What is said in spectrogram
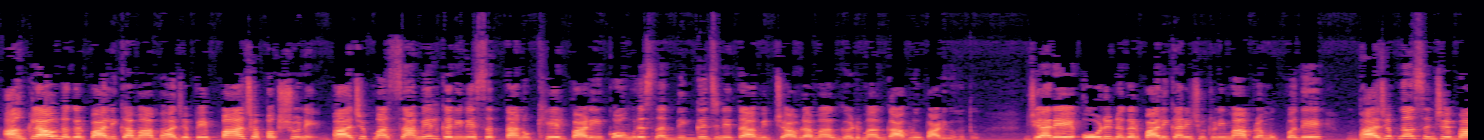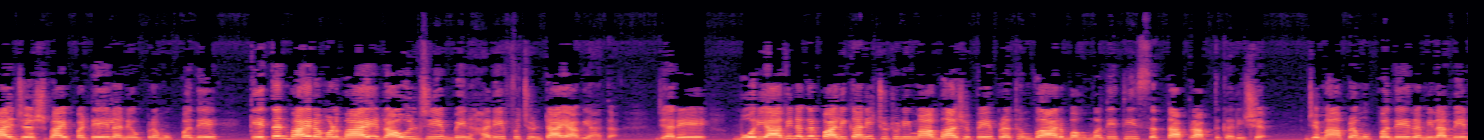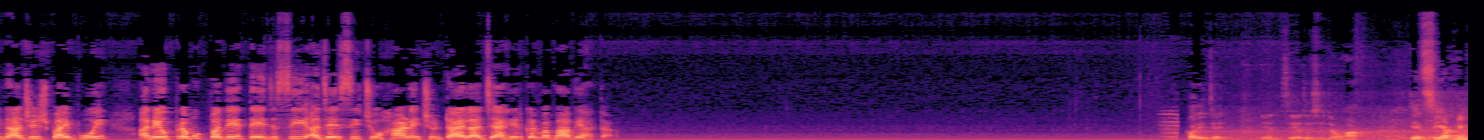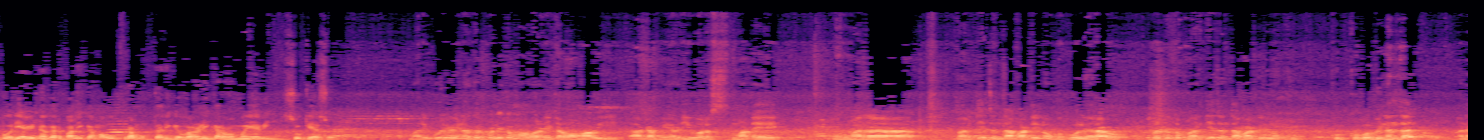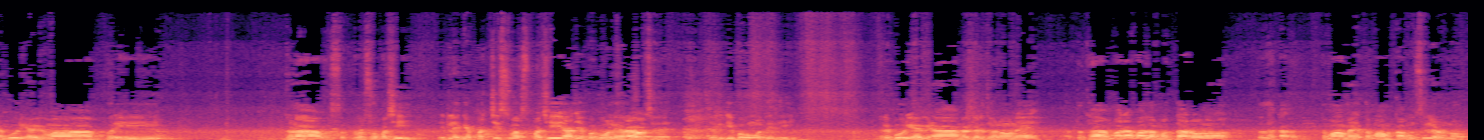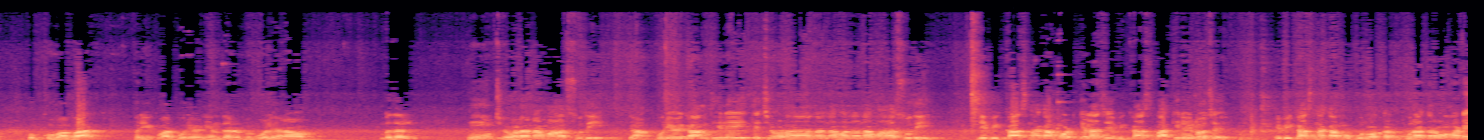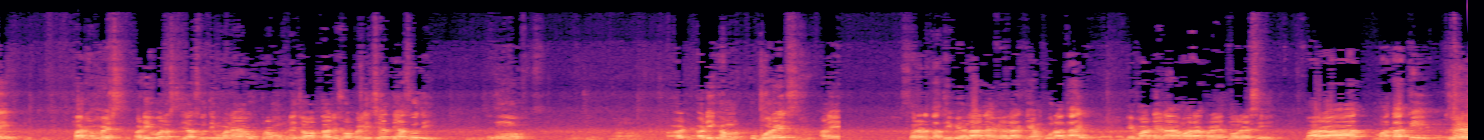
આંકલાવ નગરપાલિકામાં ભાજપે પાંચ અપક્ષોને ભાજપમાં સામેલ કરીને સત્તાનો ખેલ પાડી કોંગ્રેસના દિગ્ગજ નેતા અમિત ચાવડામાં ગઢમાં ગાબડું પાડ્યું હતું. જ્યારે ઓડ નગરપાલિકાની ચૂંટણીમાં પ્રમુખપદે ભાજપના સંજયભાઈ જશભાઈ પટેલ અને ઉપપ્રમુખપદે કેતનભાઈ, રમણભાઈ, રાહુલજી બિનહરીફ ચૂંટાઈ આવ્યા હતા. જ્યારે બોરિયાવી નગરપાલિકાની ચૂંટણીમાં ભાજપે પ્રથમવાર બહુમતીથી સત્તા પ્રાપ્ત કરી છે. જેમાં પ્રમુખ પદે રમીલાબેન, રાજેશભાઈ ભોઈ અને ઉપપ્રમુખ પદે તેજસિંહ અજયસિંહ ચૌહાણે ચૂંટાયેલા જાહેર કરવામાં આવ્યા હતા. પરિચય તેજસિંહ અજયસિંહ ચૌહાણ. તેજસિંહ આપની બોરિયાવી નગરપાલિકામાં ઉપપ્રમુખ તરીકે વરણી કરવામાં આવી. શું કહેશો? મારી બોરિયાવી નગરપાલિકામાં વરણી કરવામાં આવી. આગામી અઢી વર્ષ માટે હું મારા ભારતીય જનતા પાર્ટીનો ભગવો લહેરાયો. એ બદલ તો ભારતીય જનતા પાર્ટીનું ખૂબ ખૂબ ખૂબ અભિનંદન. અને બોરિયાવીમાં ફરી ઘણા વર્ષો પછી એટલે કે પચીસ વર્ષ પછી આજે ભગવો લહેરાયો છે જંગી બહુમતીથી. એટલે બોરિયાવીના નગરજનોને તથા મારા વાલા મતદારોનો તથા તમામે તમામ કાઉન્સિલરનો ખૂબ ખૂબ આભાર. ફરી એકવાર બોરિયાની અંદર ભગવો લહેરાવા બદલ. હું છેવાડાના માણસ સુધી બોરિયાવી ગામથી લઈ તે છેવાડાના નાનામાં નાના માણસ સુધી જે વિકાસના કામો અટકેલા છે, વિકાસ બાકી રહેલો છે, એ વિકાસના કામો પૂરા પૂરા કરવા માટે હર હંમેશ અઢી વર્ષ જ્યાં સુધી મને ઉપપ્રમુખની જવાબદારી સોંપેલી છે, ત્યાં સુધી હું અડીખમ ઊભો રહીશ અને સરળતાથી વહેલા અને વહેલા કેમ પૂરા થાય એ માટેના મારા પ્રયત્નો રહેશે. ભારત માતા કી જય!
